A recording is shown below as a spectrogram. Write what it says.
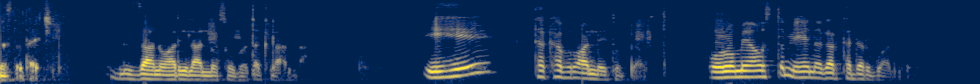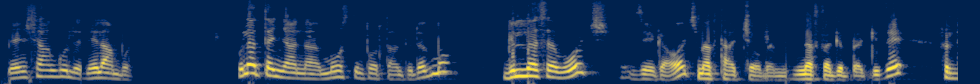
መስጠት አይችልም። እዛ ነዋሪ ላለው ሰው በጠቅላላ ይሄ ተከብሯል ኢትዮጵያ ውስጥ። ኦሮሚያ ውስጥም ይሄ ነገር ተደርጓል። ቤንሻንጉል፣ ሌላም ቦታ። ሁለተኛና most important ኡ ደግሞ ግለሰቦች፣ ዜጋዎች መብታቸው በሚነፈግበት ጊዜ ፍርድ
